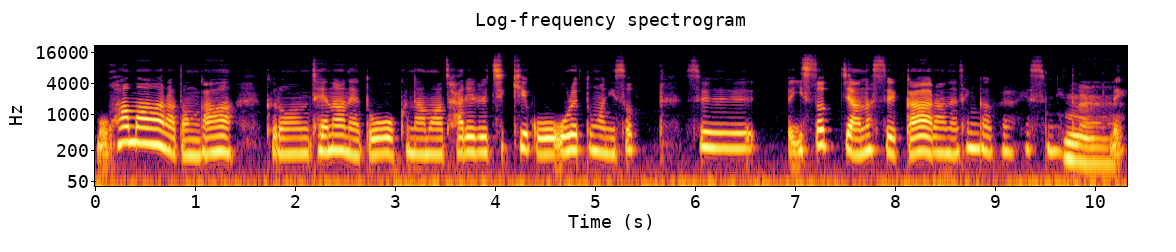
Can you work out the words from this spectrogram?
뭐 화마라던가 그런 재난에도 그나마 자리를 지키고 오랫동안 있었을 있었지 않았을까라는 생각을 했습니다. 네. 네.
